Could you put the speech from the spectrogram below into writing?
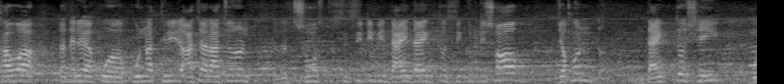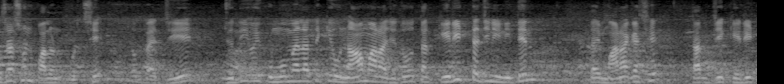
খাওয়া, তাদের পুণ্যার্থীর আচার আচরণ সমস্ত সিসিটিভি দায় দায়িত্ব সিকিউরিটি সব যখন দায়িত্ব সেই প্রশাসন পালন করছে, তো যে যদি ওই কুম্ভ মেলাতে কেউ না মারা যেত তার ক্রেডিটটা যিনি নিতেন তাই মারা গেছে। তার যে ক্রেডিট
